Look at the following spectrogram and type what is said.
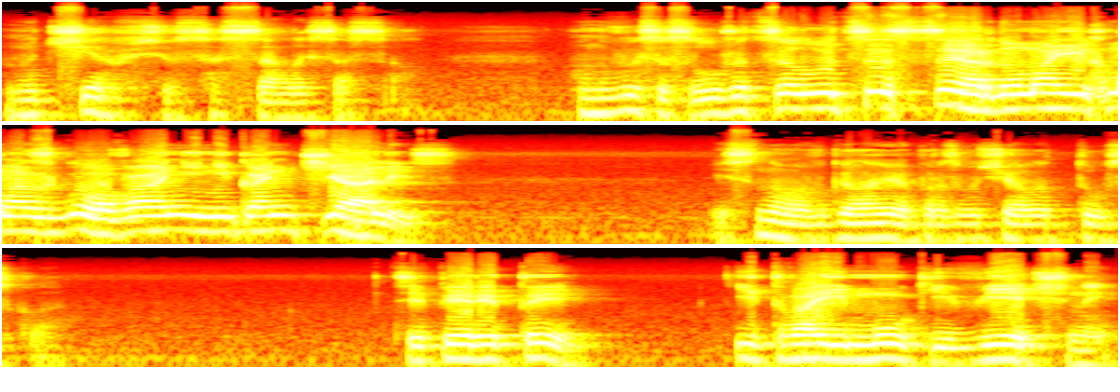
Но червь все сосал и сосал. Он высосал уже целую цистерну моих мозгов, а они не кончались. И снова в голове прозвучало тускло. Теперь и ты и твои муки вечны.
